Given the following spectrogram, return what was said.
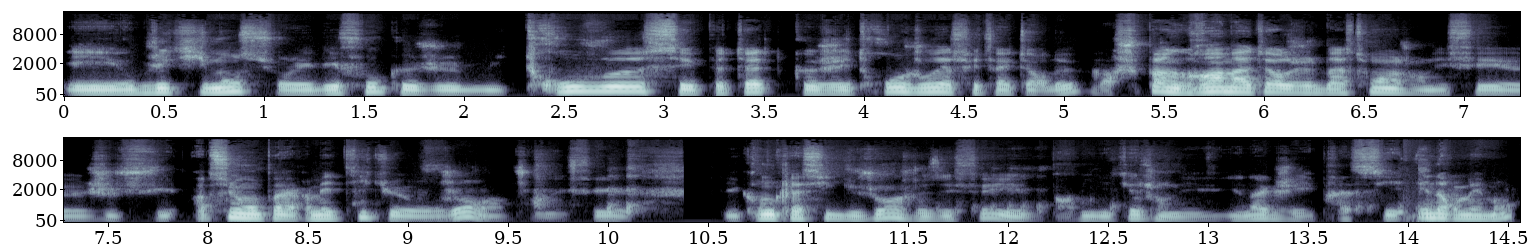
Et objectivement, sur les défauts que je lui trouve, c'est peut-être que j'ai trop joué à Street Fighter 2. Alors, je suis pas un grand amateur de jeux de baston, hein, j'en ai fait, euh, je suis absolument pas hermétique au genre. J'en ai fait les grands classiques du genre, je les ai fait, et parmi lesquels il y en a que j'ai apprécié énormément.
